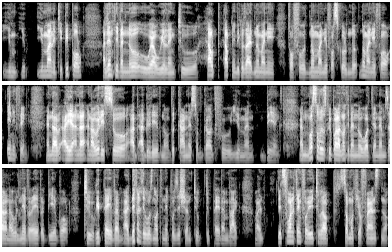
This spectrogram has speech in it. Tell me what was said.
you, you, humanity. People i didn't even know who were willing to help help me because i had no money for food no money for school no, no money for anything. And I, I, and I and I really saw I, I believe know, the kindness of God through human beings. And most of those people I don't even know what their names are and I will never ever be able to repay them. I definitely was not in a position to to pay them back right? It's one thing for you to help some of your friends, you know,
